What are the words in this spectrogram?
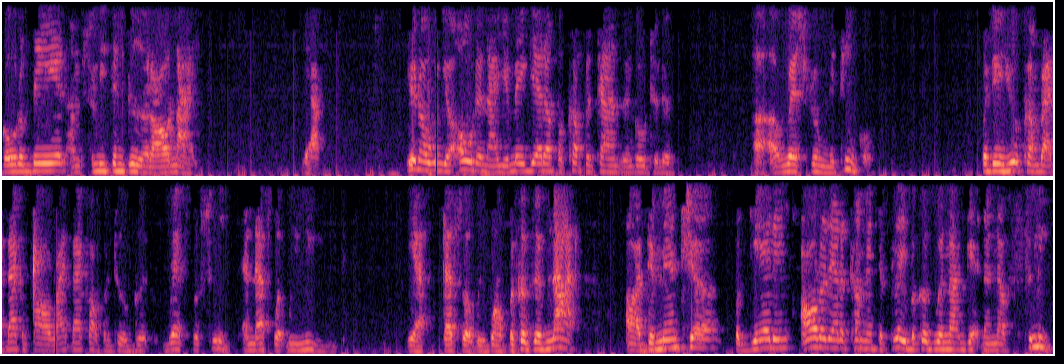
go to bed, I'm sleeping good all night. Yeah you know, when you're older now, you may get up a couple of times and go to the uh, restroom to tinkle. But then you'll come right back and fall right back off into a good restful sleep. And that's what we need. Yeah, that's what we want. Because if not, uh, dementia, forgetting, all of that will come into play because we're not getting enough sleep.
